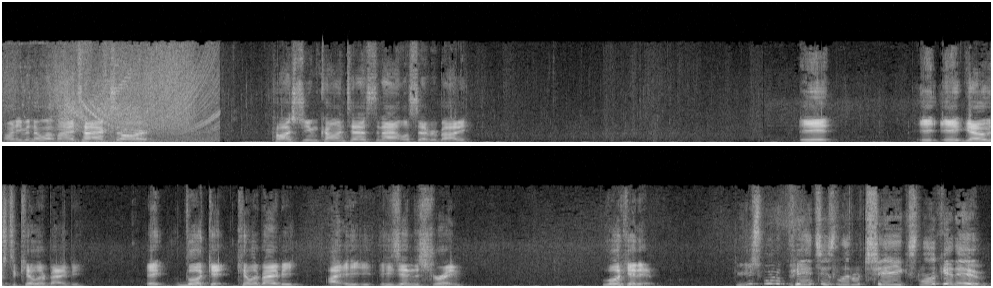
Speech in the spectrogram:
I don't even know what my attacks are. Costume contest and Atlas, everybody. It, it, it goes to Killer Baby. It look at Killer Baby. I he, he's in the stream. Look at him. You just want to pinch his little cheeks. Look at him.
